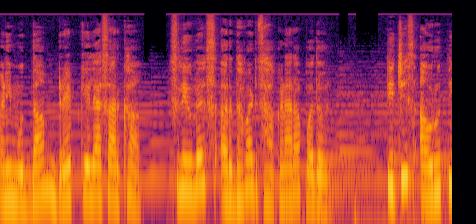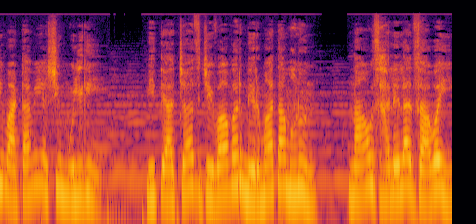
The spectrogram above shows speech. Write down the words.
आणि मुद्दाम ड्रेप केल्यासारखा स्लीवलेस अर्धवट झाकणारा पदर. तिचीच आवृत्ती वाटावी अशी मुलगी मी त्याच्याच जीवावर निर्माता म्हणून नाव झालेला जावई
